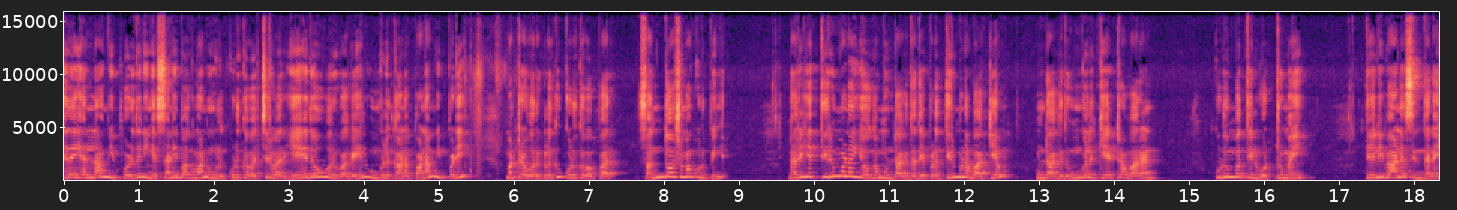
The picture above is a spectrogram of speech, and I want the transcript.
இதையெல்லாம் இப்பொழுது நீங்கள் சனி பகவான் உங்களுக்கு கொடுக்க வச்சிருவார். ஏதோ ஒரு வகையில் உங்களுக்கான பணம் இப்படி மற்றவர்களுக்கு கொடுக்க வைப்பார். சந்தோஷமாக கொடுப்பீங்க. நிறைய திருமண யோகம் உண்டாகுது. அதே போல் திருமண பாக்கியம் உண்டாகுது. உங்களுக்கு ஏற்ற வரன் குடும்பத்தில் ஒற்றுமை தெளிவான சிந்தனை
